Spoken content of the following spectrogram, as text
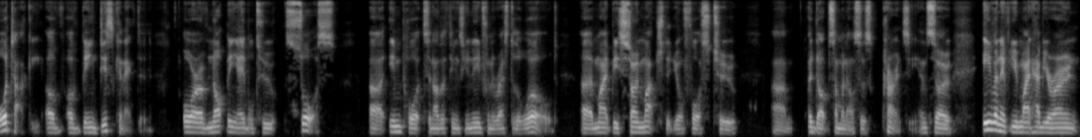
autarky, of of being disconnected, or of not being able to source uh, imports and other things you need from the rest of the world uh, might be so much that you're forced to um, adopt someone else's currency. And so, even if you might have your own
